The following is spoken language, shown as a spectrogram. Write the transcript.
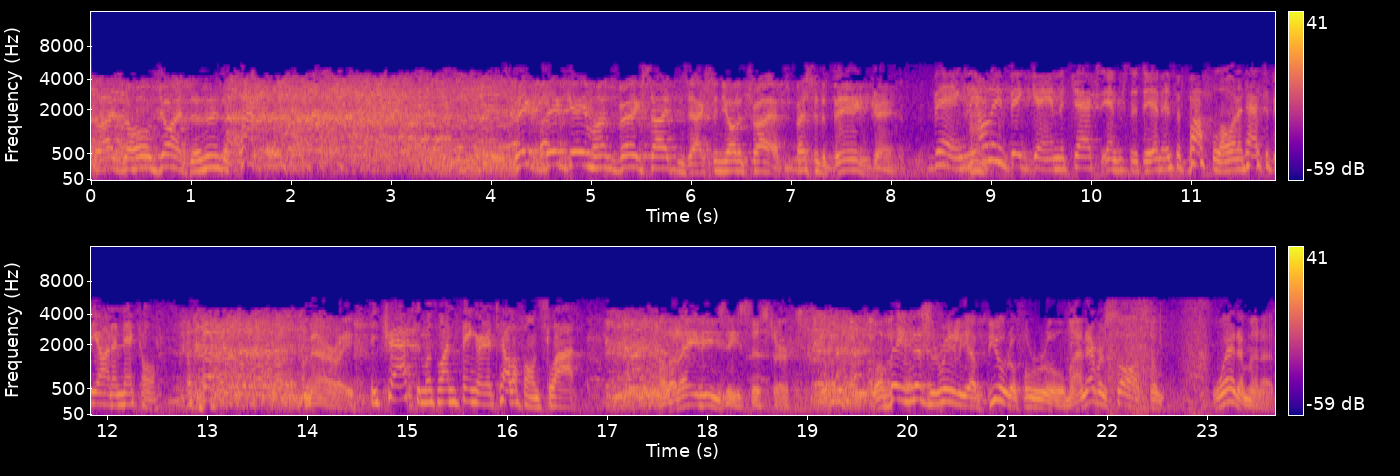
Slides the whole joint, doesn't it? big, big game hunting's very exciting, Jackson. You ought to try it, especially the big game. Bing, the hmm. only big game that Jack's interested in is a buffalo, and it has to be on a nickel. Mary. He traps him with one finger in a telephone slot. Well, it ain't easy, sister. Well, Bing, this is really a beautiful room. I never saw some. Wait a minute.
